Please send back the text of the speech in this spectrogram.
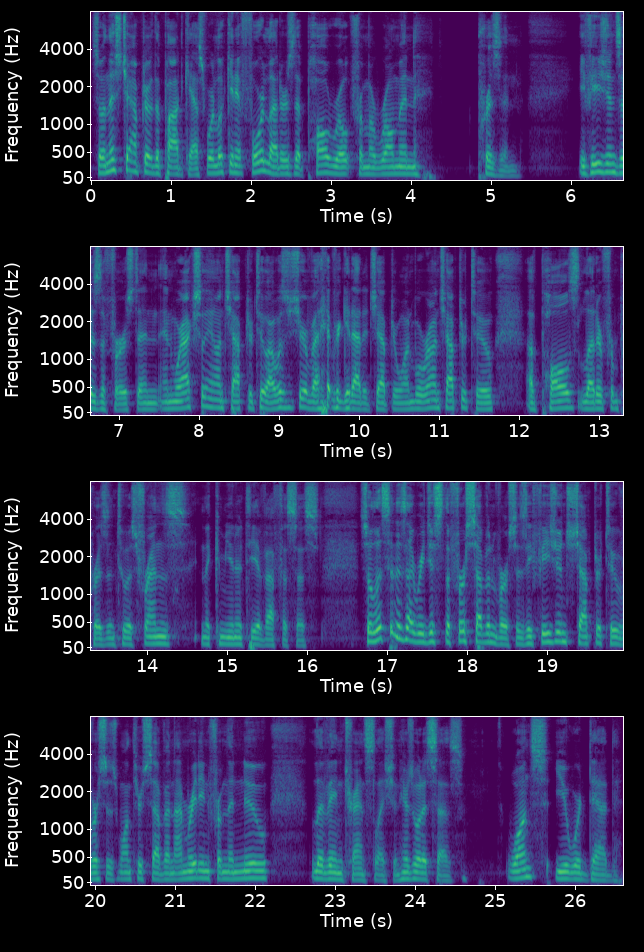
So, in this chapter of the podcast, we're looking at four letters that Paul wrote from a Roman prison. Ephesians is the first, and, and we're actually on chapter two. I wasn't sure if I'd ever get out of chapter one, but we're on chapter two of Paul's letter from prison to his friends in the community of Ephesus. So listen as I read just the first seven verses, Ephesians chapter 2, verses 1 through 7. I'm reading from the New Living Translation. Here's what it says Once you were dead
